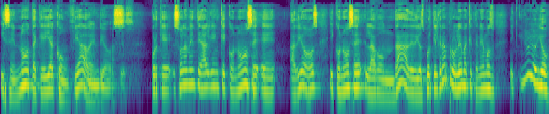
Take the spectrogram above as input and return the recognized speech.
y se nota que ella confiaba en Dios. Porque solamente alguien que conoce eh, a Dios y conoce la bondad de Dios, porque el gran problema que tenemos, yo, yo,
